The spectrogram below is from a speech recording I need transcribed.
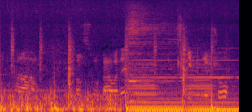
one. Um, don't swoop out with it. Keep it neutral.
